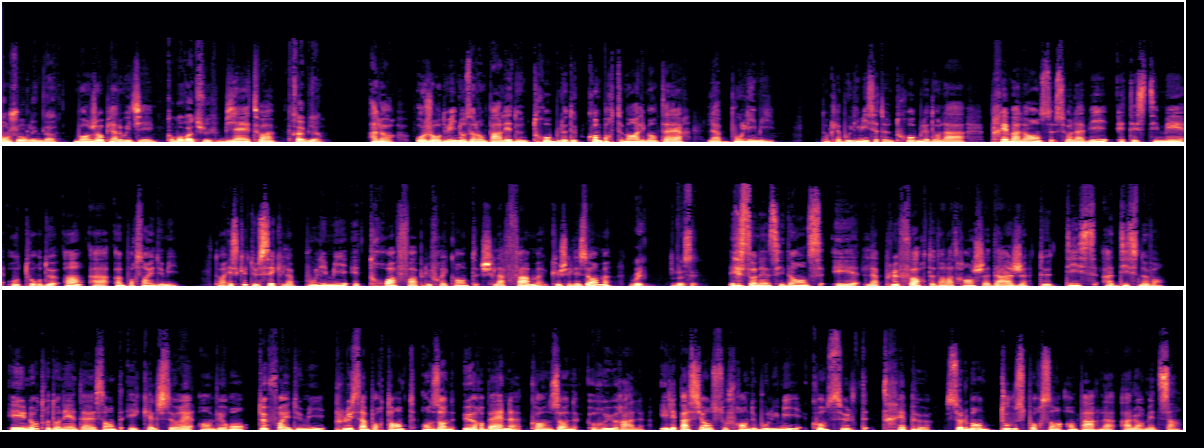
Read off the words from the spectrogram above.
Bonjour Linda. Bonjour Pierluigi. Comment vas-tu? Bien et toi? Très bien. Alors, aujourd'hui, nous allons parler d'un trouble de comportement alimentaire, la boulimie. Donc la boulimie, c'est un trouble dont la prévalence sur la vie est estimée autour de 1 à 1% et demi. Donc, est-ce que tu sais que la boulimie est trois fois plus fréquente chez la femme que chez les hommes? Oui, je le sais. Et son incidence est la plus forte dans la tranche d'âge de 10 à 19 ans. Et une autre donnée intéressante est qu'elle serait environ deux fois et demi plus importante en zone urbaine qu'en zone rurale. Et les patients souffrant de boulimie consultent très peu. Seulement 12% en parlent à leur médecin.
